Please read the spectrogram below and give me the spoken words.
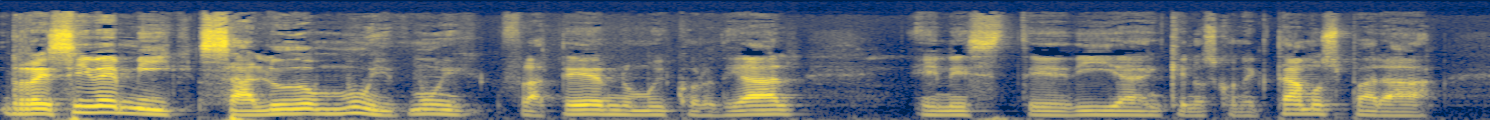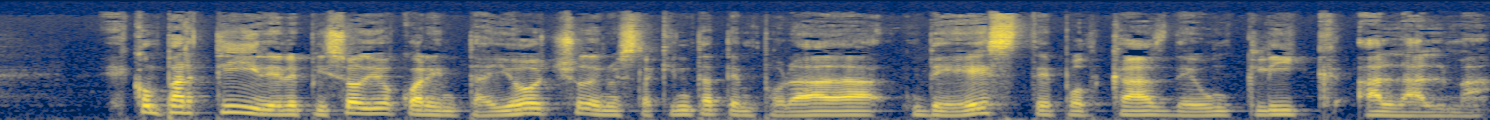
Recibe mi saludo muy, muy fraterno, muy cordial en este día en que nos conectamos para compartir el episodio 48 de nuestra quinta temporada de este podcast de Un clic al alma.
